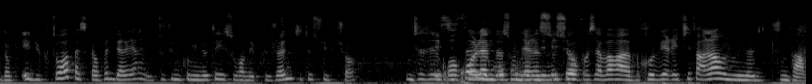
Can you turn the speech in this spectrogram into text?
Donc éduque-toi parce qu'en fait derrière il y a toute une communauté et souvent des plus jeunes qui te suivent, tu vois. Ça, c'est le gros problème le de son des réseaux sociaux. Il faut savoir à revérifier. Enfin, là, on le. Enfin,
